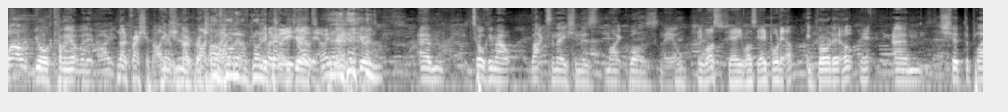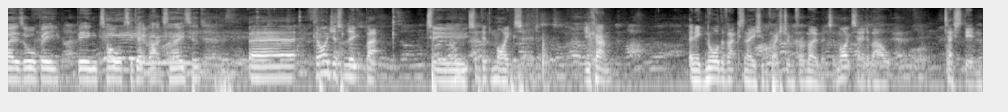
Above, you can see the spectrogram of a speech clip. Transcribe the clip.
while you're coming up with it, Mike. No pressure, Mike. No, no pressure. I've Mike. got it, I've got it. It better be I've got good. it, It I've better be good. Um, talking about vaccination as Mike was, Neil. He was, yeah, he was, yeah, he brought it up. He brought it up. Um, should the players all be being told to get vaccinated? Uh, can I just loop back to something Mike said? You can. And ignore the vaccination question for a moment. So Mike said about testing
